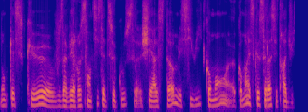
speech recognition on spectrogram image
Donc est-ce que vous avez ressenti cette secousse chez Alstom? Et si oui, comment, comment est-ce que cela s'est traduit?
